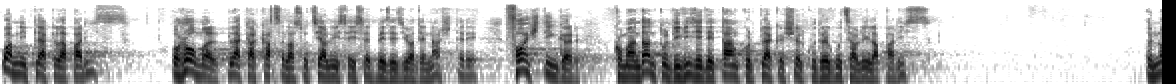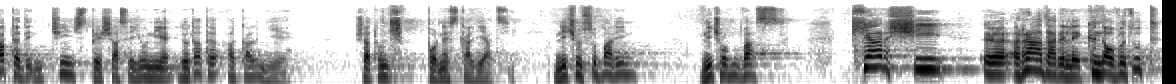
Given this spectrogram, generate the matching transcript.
Oamenii pleacă la Paris, Rommel pleacă acasă la soția lui să-i serbeze ziua de naștere, Feuchtinger, comandantul diviziei de tancuri, pleacă și el cu drăguța lui la Paris. În noaptea din 5 spre 6 iunie, deodată acalmie. Și atunci pornesc aliații. Nici un submarin, nici un vas. Chiar și uh, radarele, când au văzut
